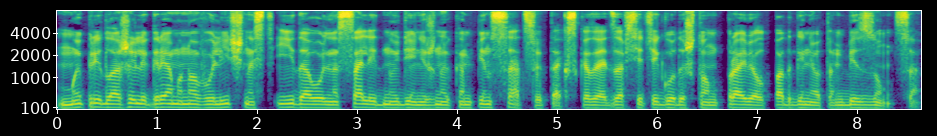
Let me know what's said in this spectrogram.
мы предложили Грэму новую личность и довольно солидную денежную компенсацию, так сказать, за все те годы, что он провел под гнетом безумца.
